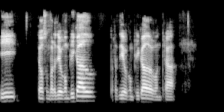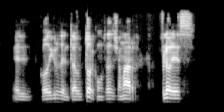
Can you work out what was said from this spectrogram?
Y tenemos un partido complicado, partido complicado contra el Godoy Cruz del traductor, como se hace llamar, Flores,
